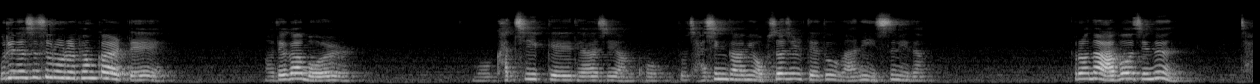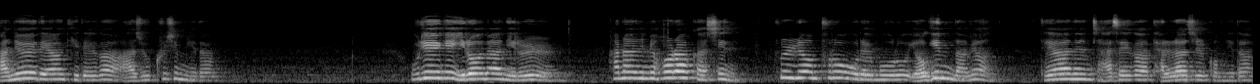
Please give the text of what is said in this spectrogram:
우리는 스스로를 평가할 때 어, 내가 뭘 뭐 가치 있게 대하지 않고 또 자신감이 없어질 때도 많이 있습니다. 그러나 아버지는 자녀에 대한 기대가 아주 크십니다. 우리에게 일어난 일을 하나님이 허락하신 훈련 프로그램으로 여긴다면 대하는 자세가 달라질 겁니다.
